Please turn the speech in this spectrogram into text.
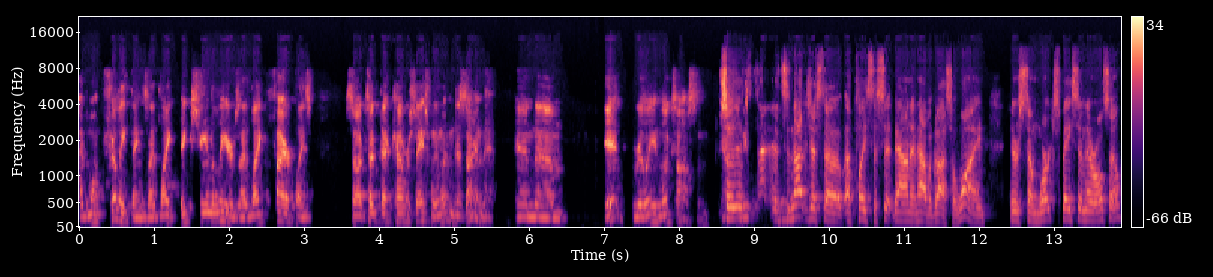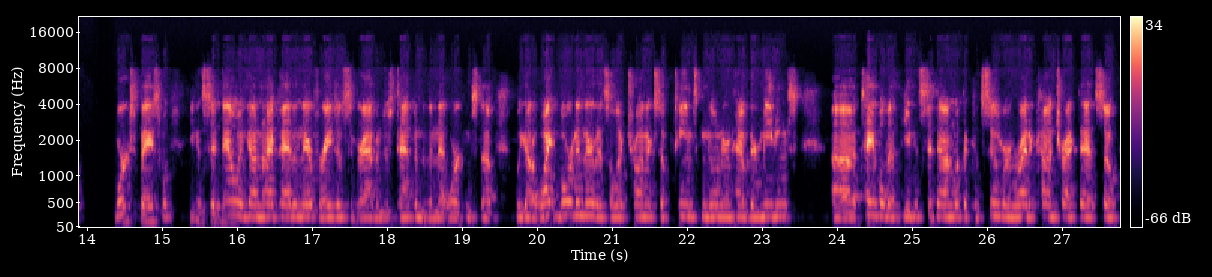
I'd want frilly things. I'd like big chandeliers. I'd like fireplace. So I took that conversation. We went and designed that. And um, it really looks awesome. So it's, it's not just a, a place to sit down and have a glass of wine. There's some workspace in there also? workspace. Well, you can sit down. We've got an iPad in there for agents to grab and just tap into the network and stuff. We got a whiteboard in there that's electronic, so teams can go in there and have their meetings. Uh, table that you can sit down with a consumer and write a contract at. So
